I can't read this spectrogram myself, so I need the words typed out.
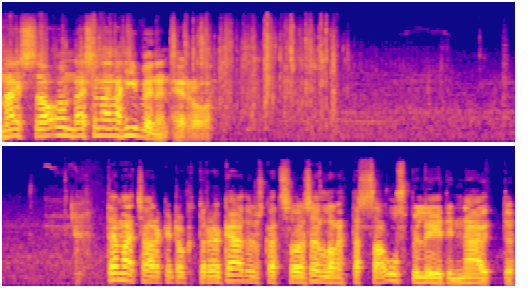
Näissä on näissä nämä hivenen eroa. Tämä Charge Doctor on käytännössä katsoen sellainen, että tässä on USB-liitin näyttö.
